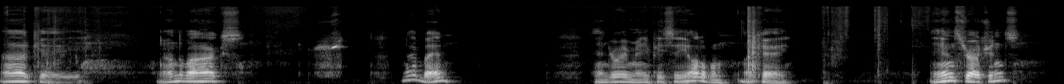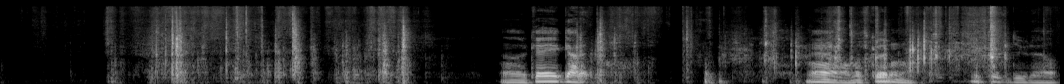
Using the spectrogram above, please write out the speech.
Okay. On the box. Not bad. Android, Mini PC, all of them. Okay. Instructions. Okay, got it. Now, let's go ahead and get this dude out.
